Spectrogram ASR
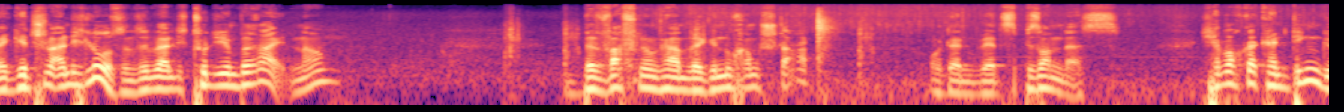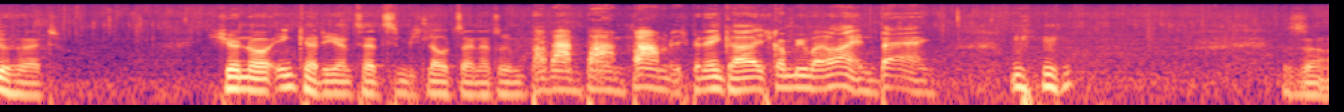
Dann geht's schon eigentlich los. Dann sind wir eigentlich tutti und bereit, ne? Bewaffnung haben wir genug am Start. Und dann wird's besonders. Ich habe auch gar kein Ding gehört. Ich höre nur Inka die ganze Zeit ziemlich laut sein da drüben. Bam, bam, bam, bam. Ich bin Inka, ich komme überall rein. Bang. so.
